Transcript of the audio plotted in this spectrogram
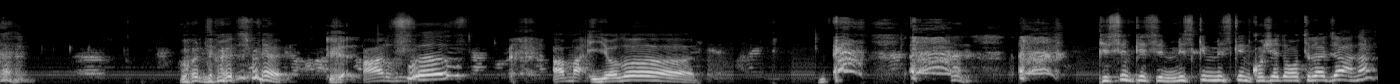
Gördünüz mü? Arsız. Ama iyi olur. pisin pisin miskin miskin koşede oturacağına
